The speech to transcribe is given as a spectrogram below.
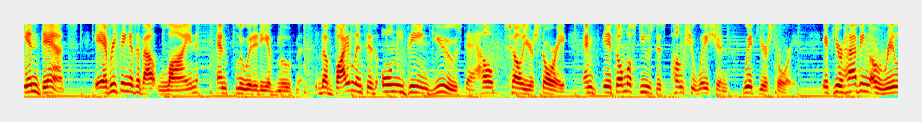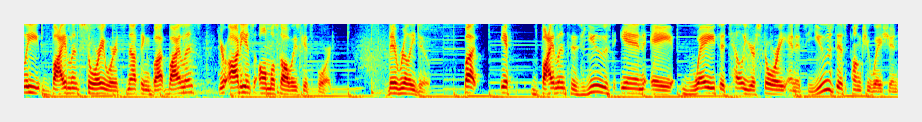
In dance, everything is about line and fluidity of movement. The violence is only being used to help tell your story, and it's almost used as punctuation with your story. If you're having a really violent story where it's nothing but violence, your audience almost always gets bored. They really do. But if violence is used in a way to tell your story and it's used as punctuation,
